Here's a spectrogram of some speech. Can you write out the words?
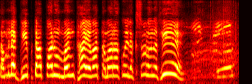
તમને ગિફ્ટ આપવાનું મન થાય એવા તમારા કોઈ લક્ષણો નથી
